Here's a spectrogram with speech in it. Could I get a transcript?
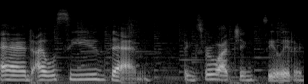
and I will see you then. Thanks for watching. See you later.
